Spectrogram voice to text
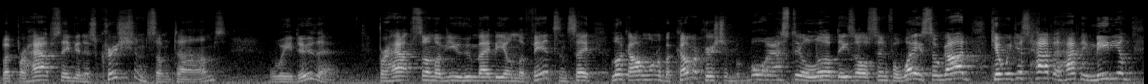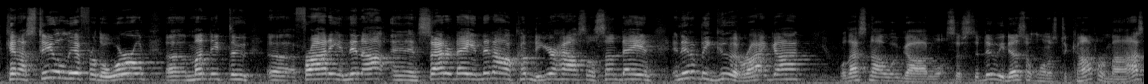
But perhaps even as Christians, sometimes we do that. Perhaps some of you who may be on the fence and say, Look, I want to become a Christian, but boy, I still love these old sinful ways. So, God, can we just have a happy medium? Can I still live for the world uh, Monday through uh, Friday and then I, and Saturday, and then I'll come to your house on Sunday and, and it'll be good, right, God? Well, that's not what God wants us to do. He doesn't want us to compromise.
